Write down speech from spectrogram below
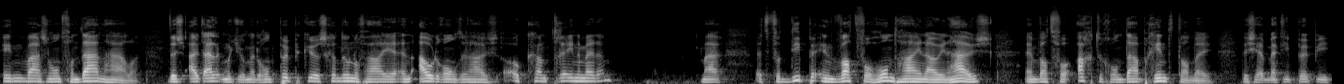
in waar ze hond vandaan halen. Dus uiteindelijk moet je met de hond puppycursus gaan doen of haal je een oude hond in huis ook gaan trainen met hem. Maar het verdiepen in wat voor hond haal je nou in huis en wat voor achtergrond, daar begint het al mee. Dus je hebt met die puppy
